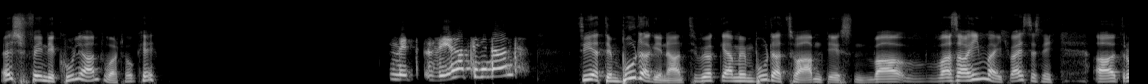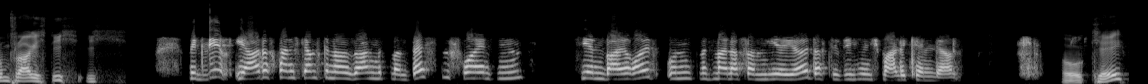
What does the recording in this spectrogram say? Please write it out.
Das finde ich eine coole Antwort, okay. Mit wem hat sie genannt? Sie hat den Buddha genannt. Sie würde gerne mit dem Buddha zu Abend essen. War, was auch immer, ich weiß es nicht. Äh, darum frage ich dich. Ich mit wem? Ja, das kann ich ganz genau sagen. Mit meinen besten Freunden hier in Bayreuth und mit meiner Familie, dass die sich nicht mal alle kennenlernen. Okay.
